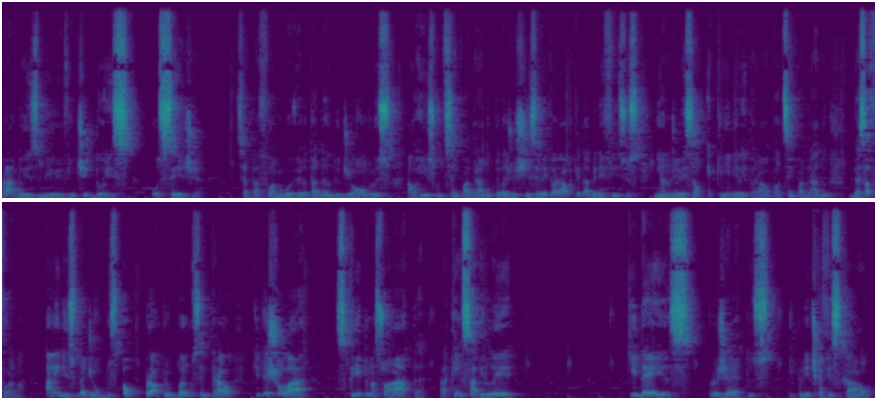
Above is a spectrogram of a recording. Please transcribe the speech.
para 2022. Ou seja, de certa forma, o governo está dando de ombros ao risco de ser enquadrado pela justiça eleitoral, porque dar benefícios em ano de eleição é crime eleitoral, pode ser enquadrado dessa forma. Além disso, dá de ombros ao próprio Banco Central, que deixou lá, escrito na sua ata, para quem sabe ler, que ideias, projetos de política fiscal,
